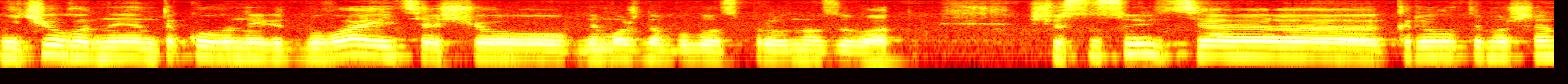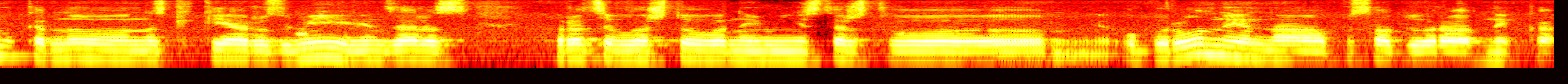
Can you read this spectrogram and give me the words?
нічого не такого не відбувається, що не можна було спрогнозувати. Що стосується Кирила Тимошенка, ну наскільки я розумію, він зараз працевлаштований в Міністерство е, оборони на посаду радника.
